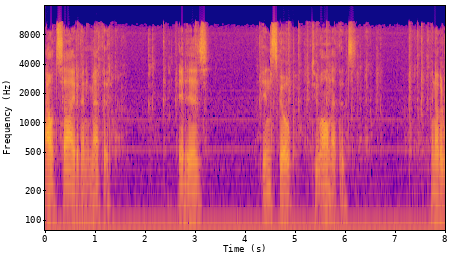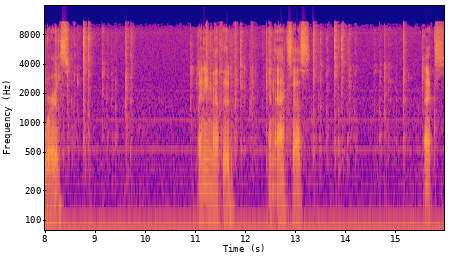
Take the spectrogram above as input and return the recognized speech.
outside of any method, it is in scope to all methods. In other words, any method can access x.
